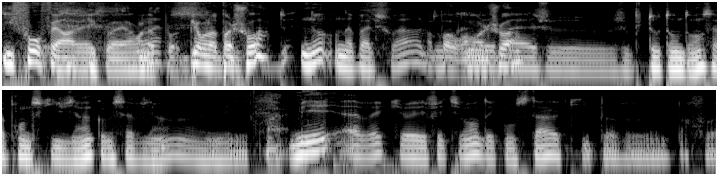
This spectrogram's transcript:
Il faut faire avec, ouais. on Voilà. a pas- puis on n'a pas le choix. De- non, on n'a pas le choix. Donc, pas vraiment le euh, choix. bah, J'ai plutôt tendance à prendre ce qui vient comme ça vient. et- Ouais. Mais avec euh, effectivement des constats qui peuvent euh, parfois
